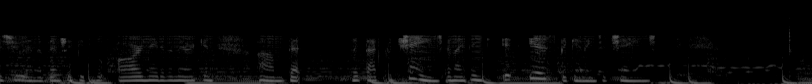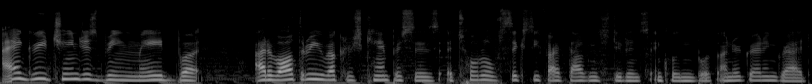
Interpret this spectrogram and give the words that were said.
issue and eventually people who are Native American, um, that, that that could change. And I think it is beginning to change. I agree changes being made, but out of all three Rutgers campuses, a total of 65,000 students, including both undergrad and grad,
